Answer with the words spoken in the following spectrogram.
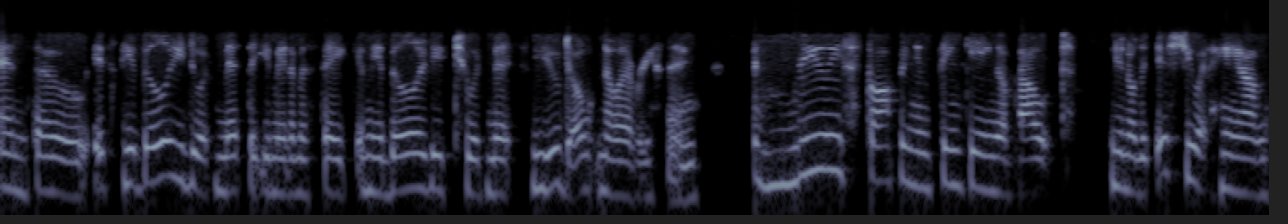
And so it's the ability to admit that you made a mistake and the ability to admit you don't know everything and really stopping and thinking about you know the issue at hand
